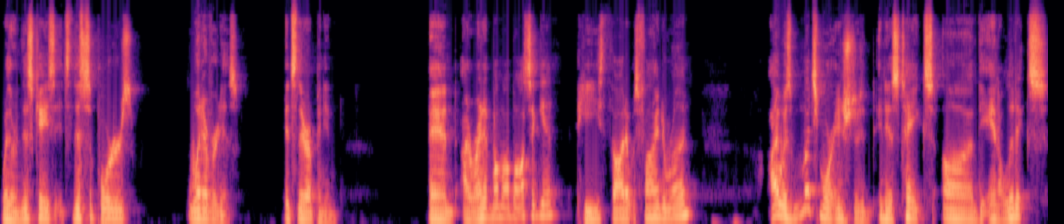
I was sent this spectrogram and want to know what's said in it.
whether in this case it's this supporters, whatever it is, it's their opinion. And I ran it by my boss again. He thought it was fine to run. I was much more interested in his takes on the analytics,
